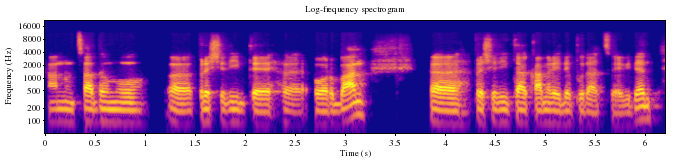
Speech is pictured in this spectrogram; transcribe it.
a anunțat domnul Uh, președinte uh, Orban, uh, președintea Camerei Deputaților, evident,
